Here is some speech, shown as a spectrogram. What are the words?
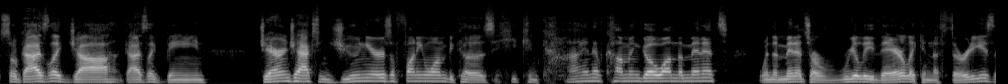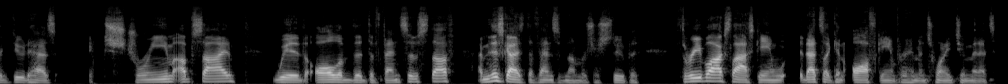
So guys like Ja, guys like Bane, Jaren Jackson Jr. is a funny one because he can kind of come and go on the minutes when the minutes are really there, like in the 30s. Like, dude has extreme upside with all of the defensive stuff. I mean, this guy's defensive numbers are stupid. Three blocks last game. That's like an off game for him in 22 minutes.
